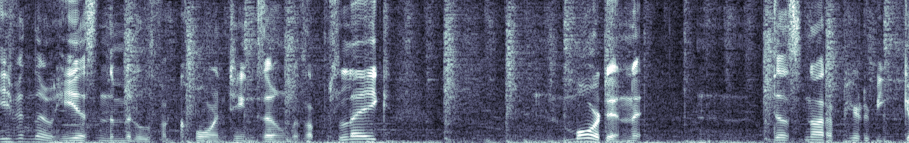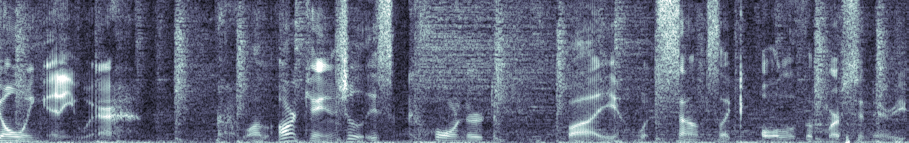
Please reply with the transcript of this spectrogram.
even though he is in the middle of a quarantine zone with a plague, Mordin does not appear to be going anywhere. While Archangel is cornered by what sounds like all of the mercenary,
